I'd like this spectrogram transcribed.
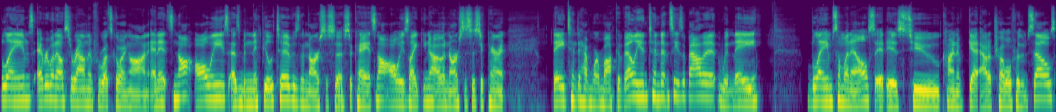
blames everyone else around them for what's going on. And it's not always as manipulative as the narcissist, okay? It's not always like, you know, how a narcissistic parent, they tend to have more Machiavellian tendencies about it. When they blame someone else, it is to kind of get out of trouble for themselves.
